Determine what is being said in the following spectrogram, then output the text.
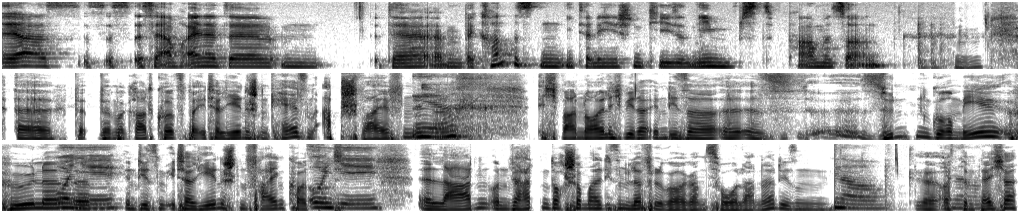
Ja, es, es, es ist ja auch einer der hm, der ähm, bekanntesten italienischen Käse, nimmst Parmesan. Mhm. Äh, wenn wir gerade kurz bei italienischen Käsen abschweifen, ja. äh, ich war neulich wieder in dieser äh, äh Sünden-Gourmet-Höhle oh ähm, in diesem italienischen Feinkostladen oh und wir hatten doch schon mal diesen Löffel Gorgonzola, ne? diesen genau, äh, aus genau. dem Becher.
